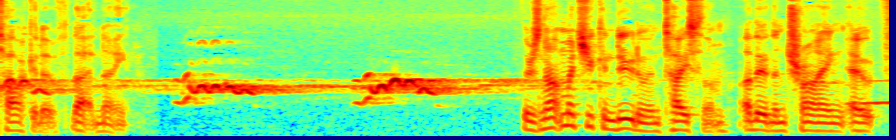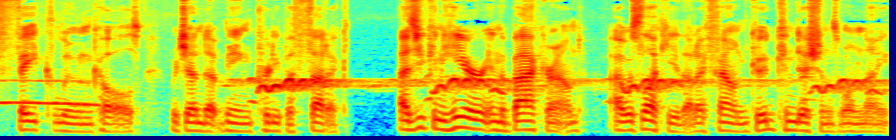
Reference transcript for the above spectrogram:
talkative that night. There's not much you can do to entice them, other than trying out fake loon calls, which end up being pretty pathetic. As you can hear in the background, I was lucky that I found good conditions one night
